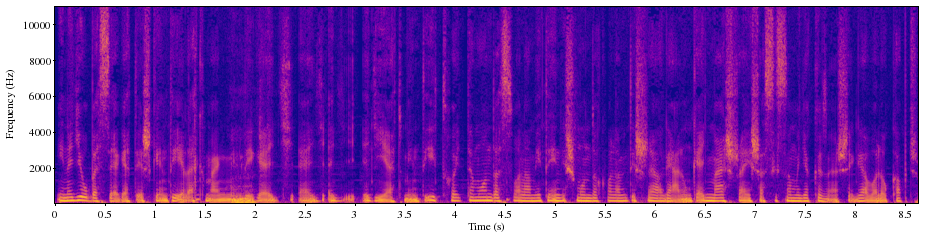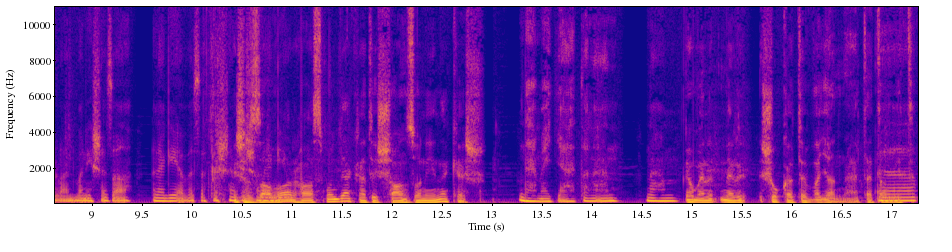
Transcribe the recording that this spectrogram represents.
én egy jó beszélgetésként élek meg mindig mm. egy, egy, egy, egy ilyet, mint itt, hogy te mondasz valamit, én is mondok valamit, és reagálunk egymásra, és azt hiszem, hogy a közönséggel való kapcsolatban is ez a legélvezetesebb. És a zavar, ha azt mondják, hát, hogy sanzon énekes? Nem egyáltalán. Nem. Jó, mert, mert sokkal több vagy annál, tehát amit, uh,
